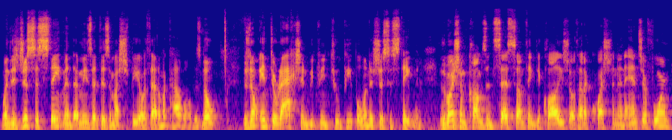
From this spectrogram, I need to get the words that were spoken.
When there's just a statement, that means that there's a mashpia without a makabel. There's no, there's no interaction between two people when it's just a statement. If the Hashem comes and says something to Klal Yisrael without a question and answer form,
